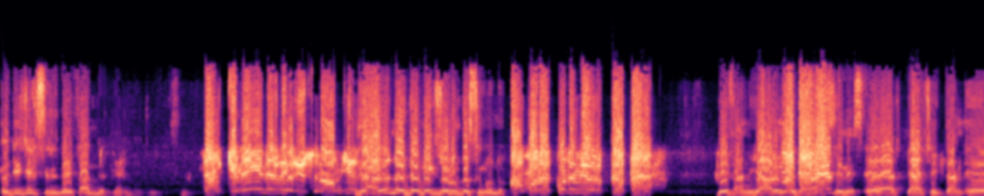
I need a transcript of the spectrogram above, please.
Ödeyeceksiniz beyefendi. Sen kime emir veriyorsun amca? Yarın ödemek zorundasın onu. Köpe. Beyefendi yarın Ödemem. ödemezseniz eğer gerçekten e,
